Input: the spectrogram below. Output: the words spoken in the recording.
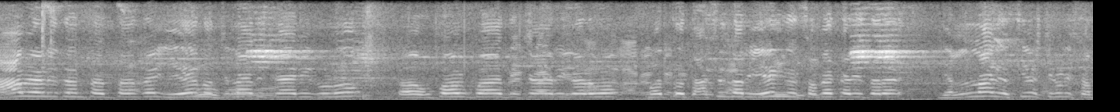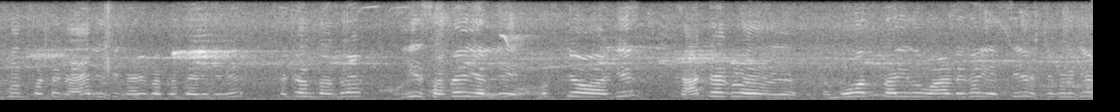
ನಾವು ಹೇಳಿದಂತಂತಂದರೆ ಏನು ಜಿಲ್ಲಾಧಿಕಾರಿಗಳು ಉಪ ಉಪವಿಭಾಗಾಧಿಕಾರಿಗಳು ಮತ್ತು ತಹಸೀಲ್ದಾರ್ ಏನು ಸಭೆ ಕರೀತಾರೆ ಎಲ್ಲ ಎಸ್ ಸಿ ಎಸ್ ಟಿಗಳಿಗೆ ಸಂಬಂಧಪಟ್ಟ ನ್ಯಾಯಾಧೀಶ ಕರಿಬೇಕಂತ ಹೇಳಿದ್ದೀವಿ ಯಾಕಂತಂದರೆ ಈ ಸಭೆಯಲ್ಲಿ ಮುಖ್ಯವಾಗಿ ಖಾತೆಗಳು, ಮೂವತ್ತೈದು ವಾರ್ಡಿನ ಎಸ್ ಸಿ ಎಸ್ ಟಿಗಳಿಗೆ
